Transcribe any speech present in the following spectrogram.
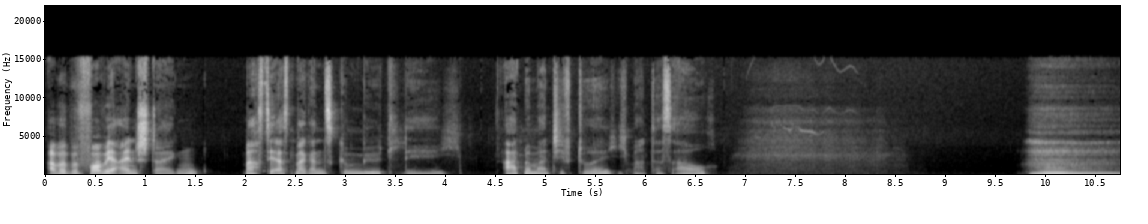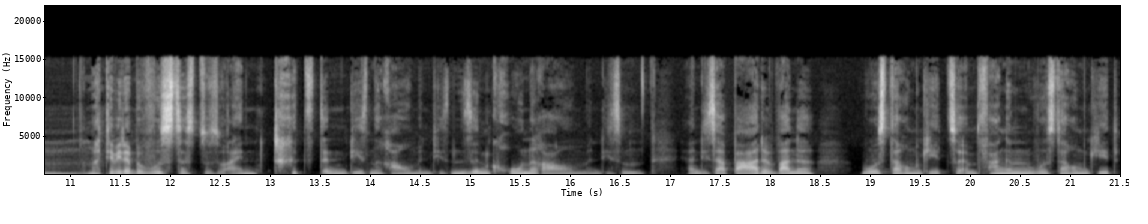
Aber bevor wir einsteigen, mach's dir erstmal ganz gemütlich. Atme mal tief durch, ich mache das auch. Hm, mach dir wieder bewusst, dass du so eintrittst in diesen Raum, in diesen Synchronraum, in diesem, ja, in dieser Badewanne, wo es darum geht zu empfangen, wo es darum geht,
